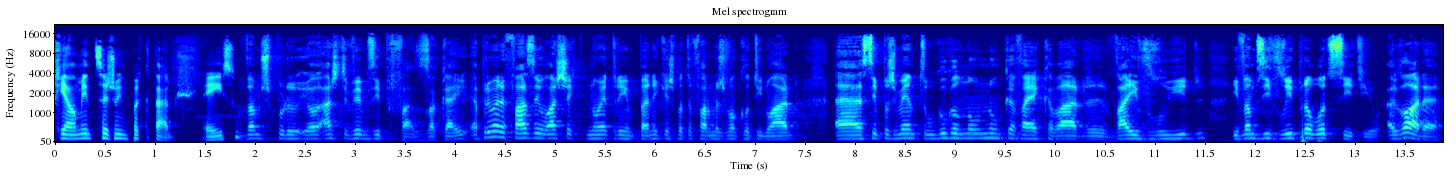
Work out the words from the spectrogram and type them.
realmente sejam impactados. É isso? Vamos por. Eu acho que devemos ir por fases, ok? A primeira fase eu acho é que não entrem em pânico, as plataformas vão continuar. Uh, simplesmente o Google não, nunca vai acabar, vai evoluir e vamos evoluir para outro sítio. Agora,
